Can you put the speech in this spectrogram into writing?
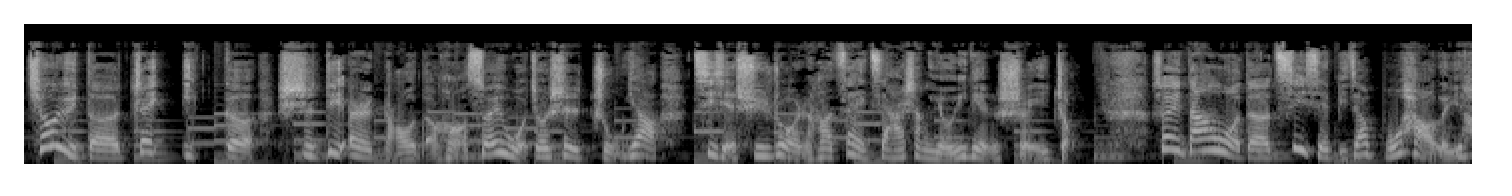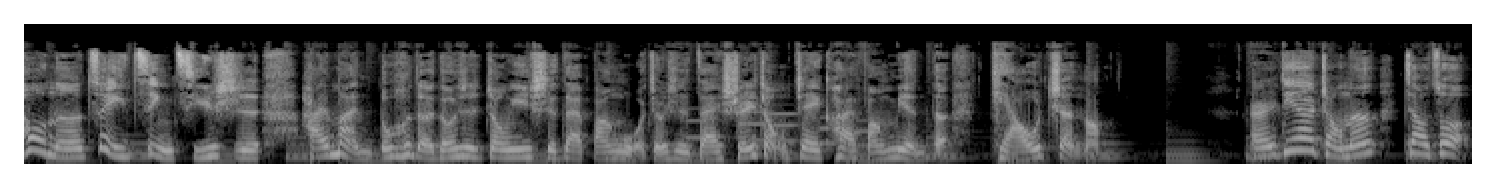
秋雨的这一个是第二高的哈，所以我就是主要气血虚弱，然后再加上有一点水肿。所以当我的气血比较补好了以后呢，最近其实还蛮多的都是中医师在帮我，就是在水肿这一块方面的调整哦。而第二种呢，叫做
